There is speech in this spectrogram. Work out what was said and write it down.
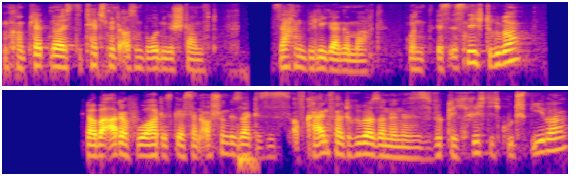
ein komplett neues Detachment aus dem Boden gestampft, Sachen billiger gemacht. Und es ist nicht drüber. Ich glaube, Art of War hat es gestern auch schon gesagt, es ist auf keinen Fall drüber, sondern es ist wirklich richtig gut spielbar.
